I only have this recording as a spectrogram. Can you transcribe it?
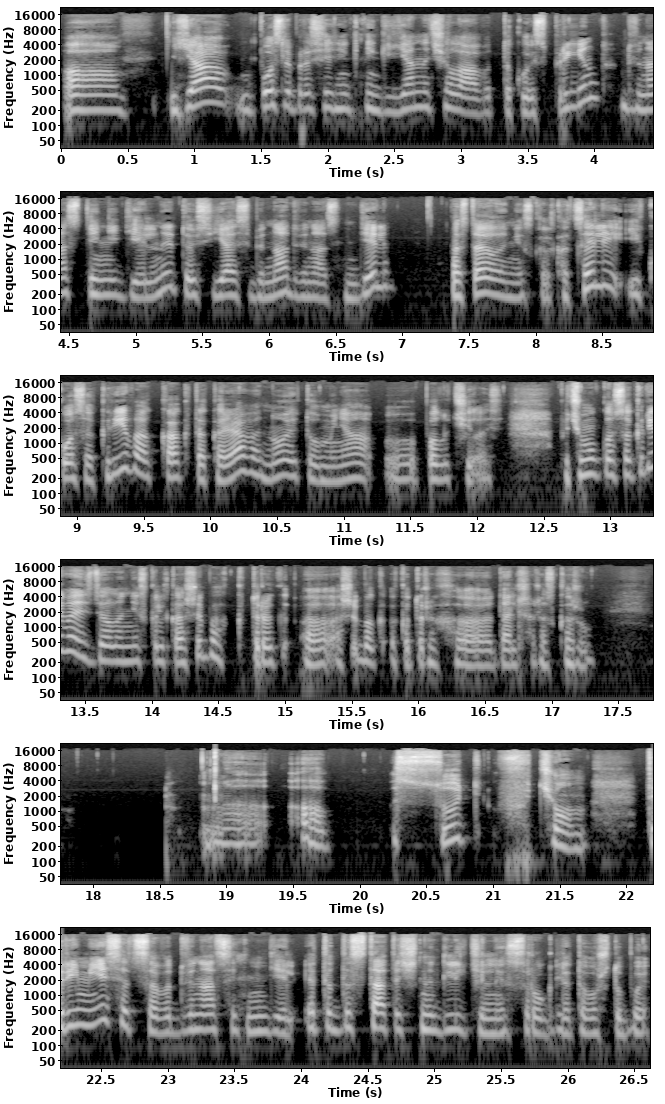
А, я после прочтения книги я начала вот такой спринт 12-недельный, то есть я себе на 12 недель поставила несколько целей, и косо-криво, как-то коряво, но это у меня э, получилось. Почему косо-криво? Я сделала несколько ошибок, которых, э, ошибок, о которых э, дальше расскажу. Суть в чем? Три месяца, вот 12 недель, это достаточно длительный срок для того, чтобы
